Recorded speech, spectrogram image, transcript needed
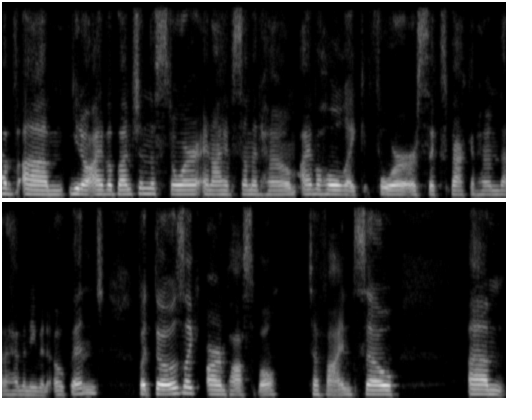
have um you know I have a bunch in the store and I have some at home. I have a whole like four or six pack at home that I haven't even opened, but those like are impossible to find. So um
